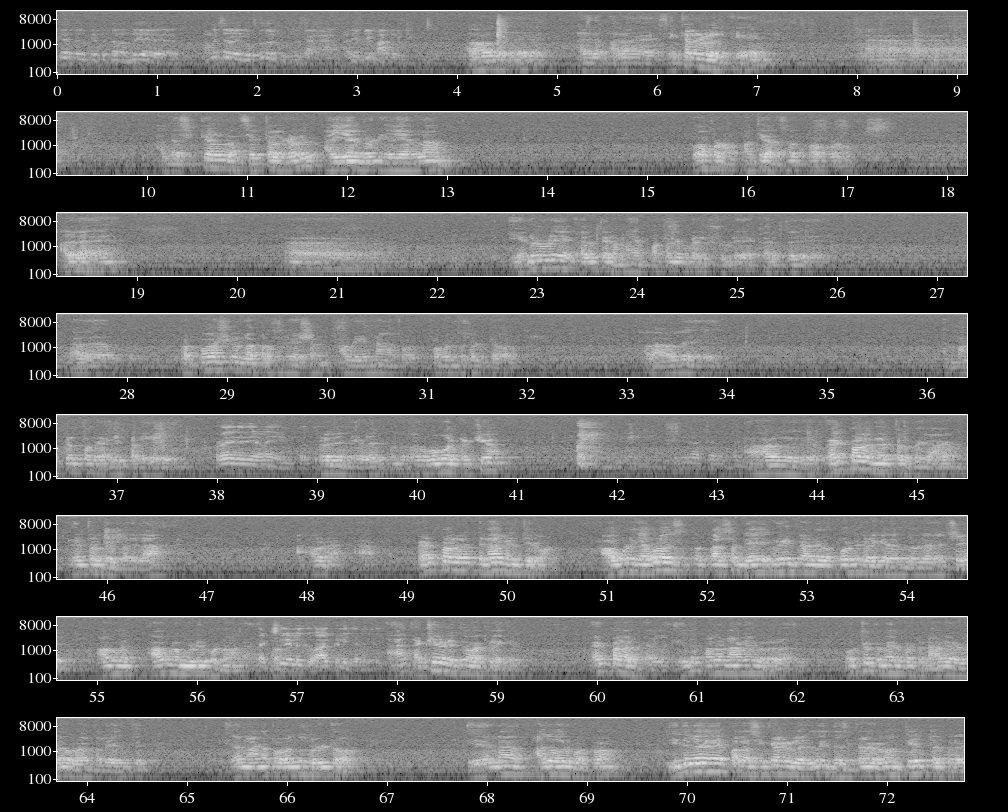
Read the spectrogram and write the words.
இடைத்தேர்தல் திட்டத்தை வந்து அமைச்சரவை ஒப்புதல் கொடுத்துருக்காங்க. அதை எப்படி பார்க்குறீங்க? அதாவது அதில் பல சிக்கல்கள் இருக்கு. அந்த சிக்கல் சிக்கல்கள் ஐயங்கள் இதையெல்லாம் போக்கணும். மத்திய அரசு போக்கணும். அதில் எங்களுடைய கருத்து என்னன்னா பட்டளி கட்சியுடைய கருத்து அதாவது ப்ரொபோஷனல் ரெப்ரசன்டேஷன் அப்படின்னு நாங்கள் தொடர்ந்து சொல்லிட்டு வரோம். அதாவது மக்கள் தொகை அடிப்படையில் பிரதிநிதிகளை பிரதிநிதிகளை. ஒவ்வொரு கட்சியும் அதாவது வேட்பாளர் நிறுத்துறதுக்காக நிறுத்துறதுக்கு பதிலாக அவர் வேட்பாளரை பின்னால் நிறுத்திடுவான் அவங்களுக்கு எவ்வளோ பர்சன்டேஜ் விழுக்காடு போட்டு கிடைக்குதுன்றதை வச்சு அவங்க அவங்க முடிவு பண்ணுவாங்க. கட்சிகளுக்கு வாக்களிக்கிறது. கட்சிகளுக்கு வாக்களிக்கிறது. வேட்பாளர்கள் இது பல நாடுகளில் நூற்றுக்கும் மேற்பட்ட நாடுகளில் உலகத்தில் இருக்குது இதை நாங்கள் தொடர்ந்து சொல்லிட்டு வரோம் இதெல்லாம் அது ஒரு பக்கம். இதில் பல சிக்கல்கள் இருக்குது இந்த சிக்கல்கள்லாம் தீர்த்த பிறகு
